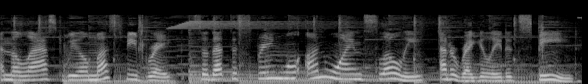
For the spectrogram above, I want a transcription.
and the last wheel must be braked so that the spring will unwind slowly at a regulated speed.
